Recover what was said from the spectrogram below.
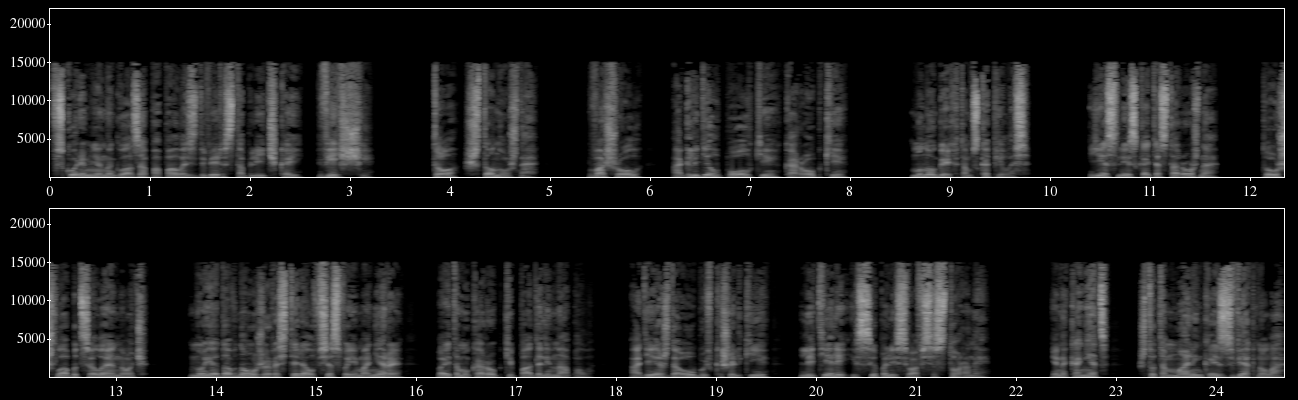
Вскоре мне на глаза попалась дверь с табличкой «Вещи». То, что нужно. Вошел, оглядел полки, коробки. Много их там скопилось. Если искать осторожно, то ушла бы целая ночь. Но я давно уже растерял все свои манеры, поэтому коробки падали на пол. Одежда, обувь, кошельки летели и сыпались во все стороны. И, наконец, что-то маленькое звякнуло,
